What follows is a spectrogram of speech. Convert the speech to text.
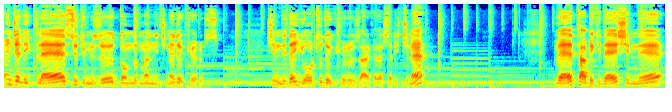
Öncelikle sütümüzü dondurmanın içine döküyoruz. Şimdi de yoğurtu döküyoruz arkadaşlar içine. Ve tabii ki de şimdi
